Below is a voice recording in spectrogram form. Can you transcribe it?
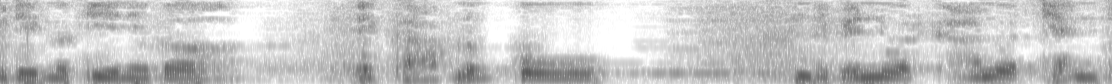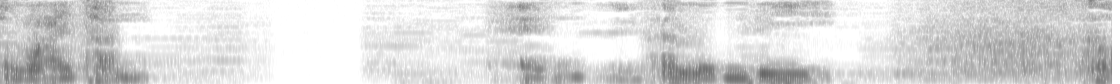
อดีเมื่อกี้นี่ก็ไปกราบหลวงปู่ได้ไปนวดขานวดแข้งถวายท่านให้ท่านอารมณ์ดี ก็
